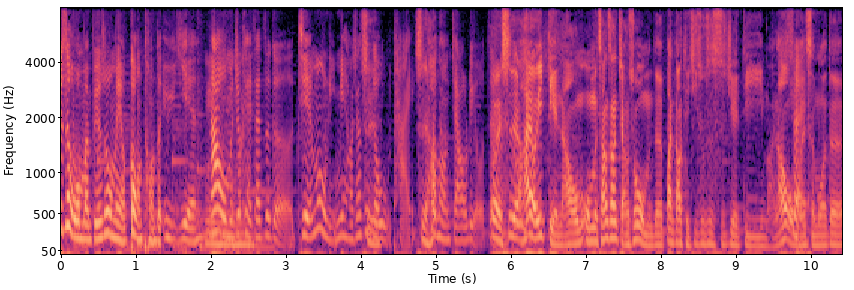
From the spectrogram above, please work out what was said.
就是我们，比如说我们有共同的语言，然后我们就可以在这个节目里面，好像是一个舞台，是共同交流。对，是还有一点啊，我们我们常常讲说我们的半导体技术是世界第一嘛，然后我们什么的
